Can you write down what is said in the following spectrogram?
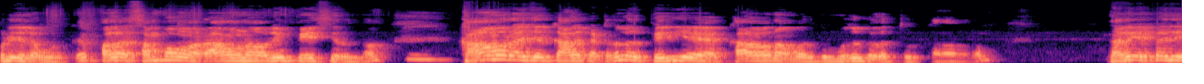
புரியுதுல உங்களுக்கு? பல சம்பவம் ராவணாவிலையும் பேசியிருந்தோம். காமராஜர் காலகட்டத்தில் ஒரு பெரிய கலவரம் வருது. முதுகுளத்தூர் கலவரம். நிறைய பேர்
